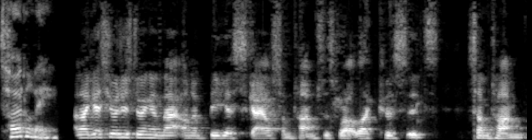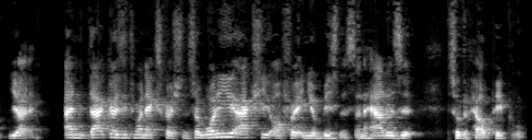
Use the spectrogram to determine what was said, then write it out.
Totally. And I guess you're just doing that on a bigger scale sometimes as well, like because it's sometimes yeah and that goes into my next question. So, what do you actually offer in your business, and how does it sort of help people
